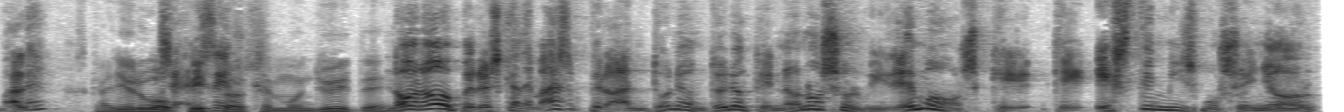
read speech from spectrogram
¿Vale? Es que ayer hubo O sea, pitos decir, en Montjuic, ¿eh? no, no, pero es que además, pero Antonio, Antonio, que no nos olvidemos que, que este mismo señor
